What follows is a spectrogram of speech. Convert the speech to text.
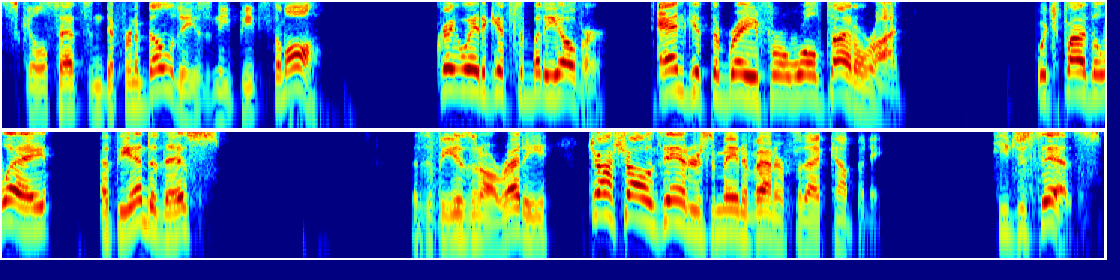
skill sets and different abilities, and he beats them all. Great way to get somebody over and get them ready for a world title run. Which, by the way, at the end of this, as if he isn't already, Josh Alexander is the main eventer for that company. He just is.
